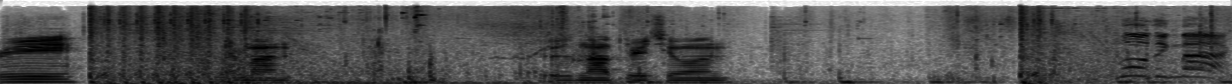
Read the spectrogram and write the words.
Three. Never mind. It was not three, two, one. Loading mag.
